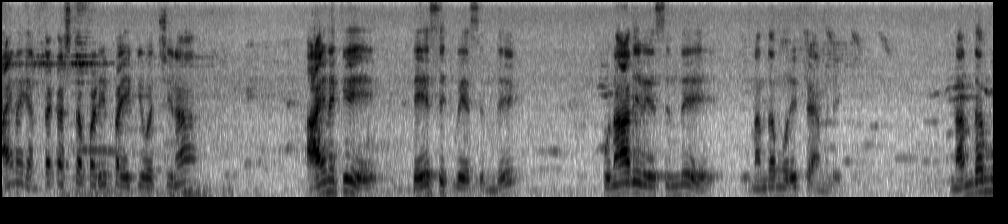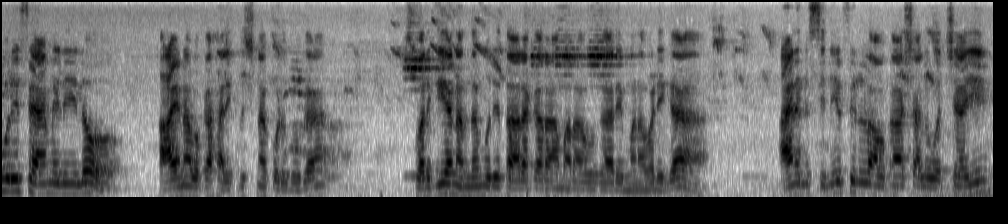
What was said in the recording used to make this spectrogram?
ఆయన ఎంత కష్టపడి పైకి వచ్చినా ఆయనకి బేసిక్ వేసింది పునాది వేసింది నందమూరి ఫ్యామిలీ. నందమూరి ఫ్యామిలీలో ఆయన ఒక హరికృష్ణ కొడుకుగా స్వర్గీయ నందమూరి తారక రామారావు గారి మనవడిగా ఆయనకు సినీ ఫీల్డ్లో అవకాశాలు వచ్చాయి.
